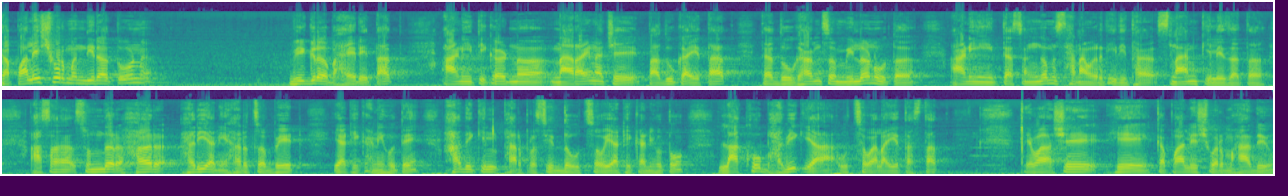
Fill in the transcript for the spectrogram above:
कपालेश्वर मंदिरातून विग्रह बाहेर येतात आणि तिकडनं नारायणाचे पादुका येतात त्या दोघांचं मिलन होतं आणि त्या संगमस्थानावरती तिथं स्नान केले जातं. असा सुंदर हर हरी आणि हरचं भेट या ठिकाणी होते. हा देखील फार प्रसिद्ध उत्सव या ठिकाणी होतो. लाखो भाविक या उत्सवाला येत असतात. तेव्हा असे हे कपालेश्वर महादेव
